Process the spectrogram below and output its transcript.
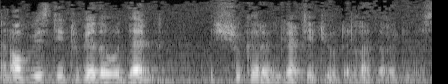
and obviously together with that, the shukr and gratitude Allah Ta'ala gives.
